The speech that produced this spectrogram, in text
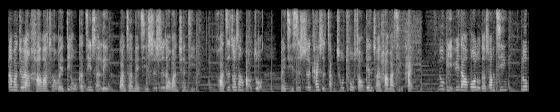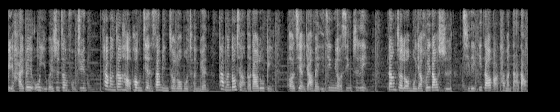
那么就让蛤蟆成为第五个精神力，完成美奇斯师的完全体。华兹坐上宝座，美奇斯师开始长出触手，变成蛤蟆形态。露比遇到波鲁的双亲，露比还被误以为是政府军。他们刚好碰见三名哲罗姆成员，他们都想得到露比，而且雅美已经没有心智力。当哲罗姆要挥刀时，麒麟一刀把他们打倒。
